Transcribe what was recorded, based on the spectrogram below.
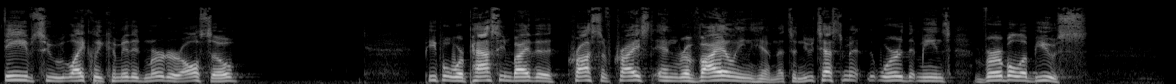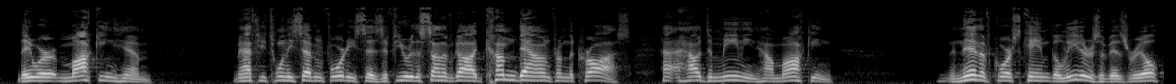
thieves who likely committed murder also. People were passing by the cross of Christ and reviling him. That's a New Testament word that means verbal abuse. They were mocking him. Matthew 27 40 says, If you were the Son of God, come down from the cross. How, how demeaning, how mocking. And then, of course, came the leaders of Israel,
